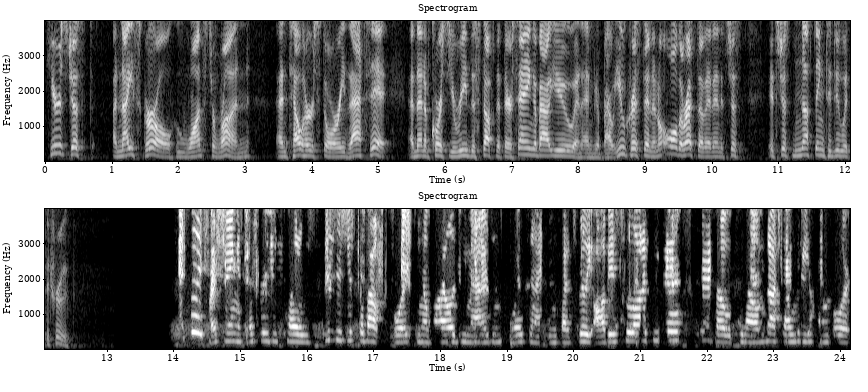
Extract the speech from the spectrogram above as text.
here's just a nice girl who wants to run and tell her story. That's it. And then, of course, you read the stuff that they're saying about you and, and about you, Kristen, and all the rest of it, and it's just it's just nothing to do with the truth. It's really frustrating, especially because this is just about sports. You know, biology matters in sports, and I think that's really obvious to a lot of people. So, you know, I'm not trying to be harmful or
